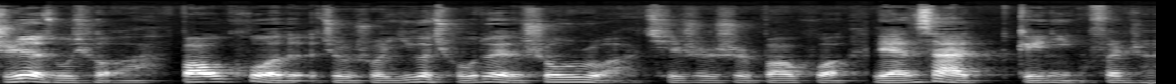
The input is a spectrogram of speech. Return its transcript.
职业足球啊，包括的就是说一个球队的收入啊，其实是包括联赛给你的分成，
